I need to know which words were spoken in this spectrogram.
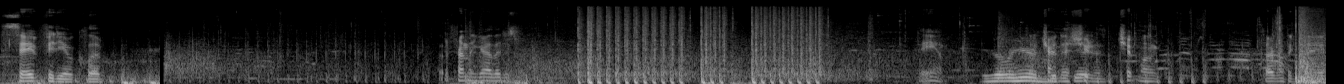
Save video clip. That friendly guy that just... Damn. He's over here. I'm trying to shoot a chipmunk. Sorry about the grenade.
